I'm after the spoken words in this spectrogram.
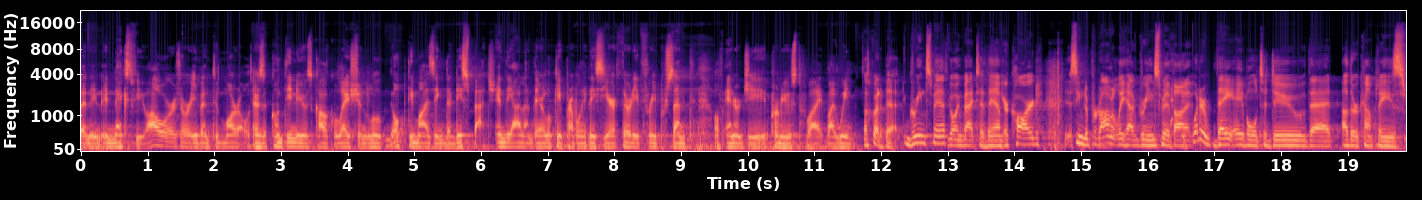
in, in next few hours or even tomorrow. There's a continuous calculation loop optimizing the dispatch. In the island, they're looking probably this year 33% of energy produced by, by wind. That's quite a bit. Greensmith, going back to them, your card seemed to predominantly have Greensmith on it. What are they able to do that other companies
